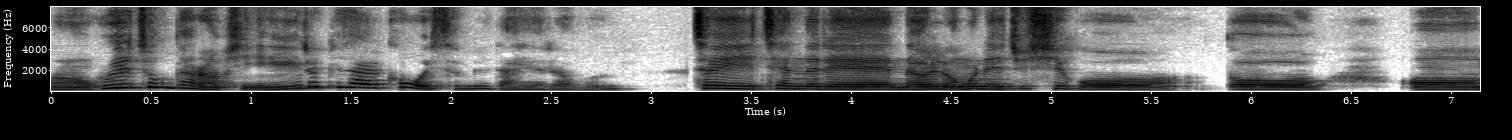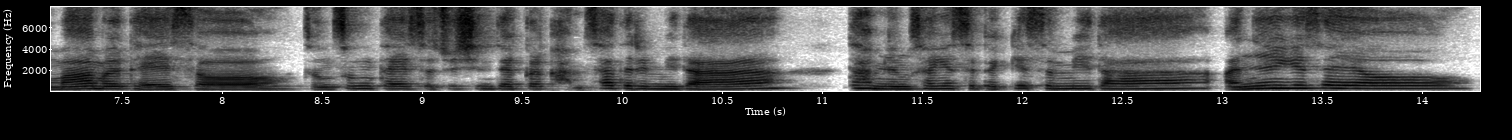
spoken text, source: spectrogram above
어, 후유증탄 없이 이렇게 잘 크고 있습니다, 여러분. 저희 채널에 늘 응원해 주시고 또 어, 마음을 다해서 정성 다해서 주신 댓글 감사드립니다. 다음 영상에서 뵙겠습니다. 안녕히 계세요.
